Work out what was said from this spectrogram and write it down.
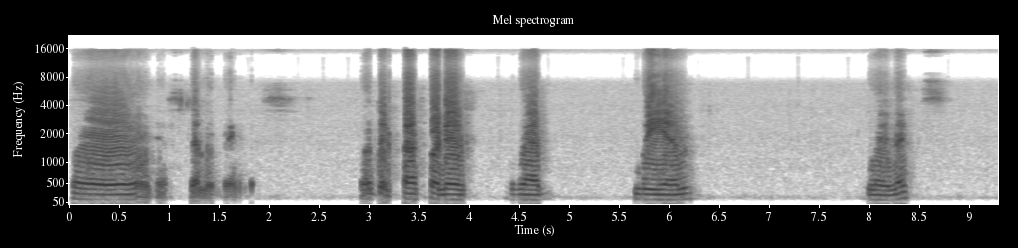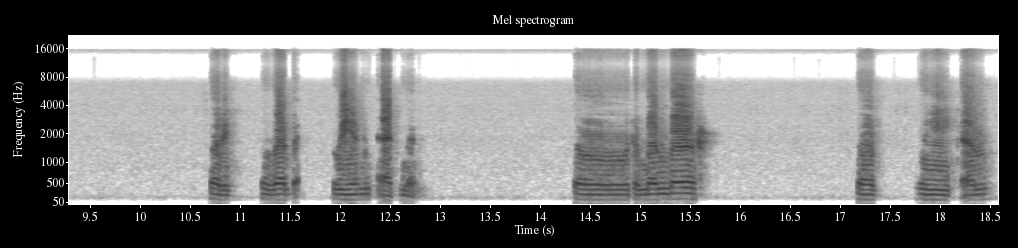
so just let me bring this. So the password is web VM Linux sorry web VM admin so remember that we am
